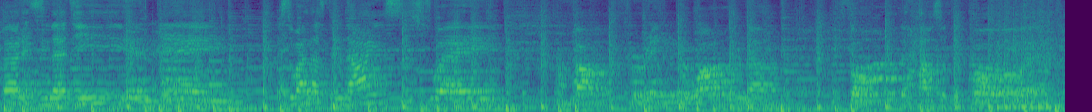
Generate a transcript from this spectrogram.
But it's in their DNA as well as the nicest way of offering the up before the house of the poet.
